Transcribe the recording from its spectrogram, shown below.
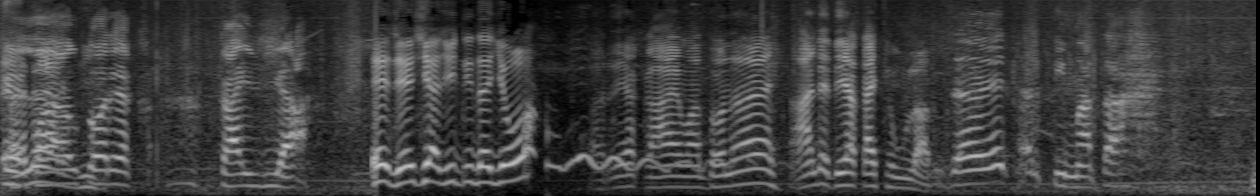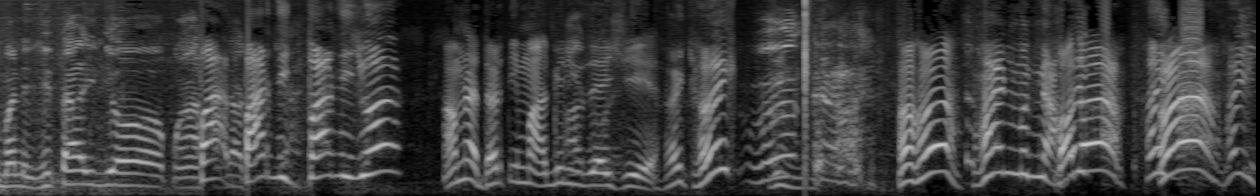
એટલે આવતો રે કાઈડિયા એ જેસિયા જીતી દેજો. અરે કાંઈ વાંધો નહીં. આને તે કાંઈ ઉલાડું જય ધરતી માતા. મને જીતાઈ હજાર. પાડી દી- પાડી દીજો હમણાં ધરતીમાં અગરી જાય છે. હઈ હઈ. હા હા. હાન મગના. હા! હઈ.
